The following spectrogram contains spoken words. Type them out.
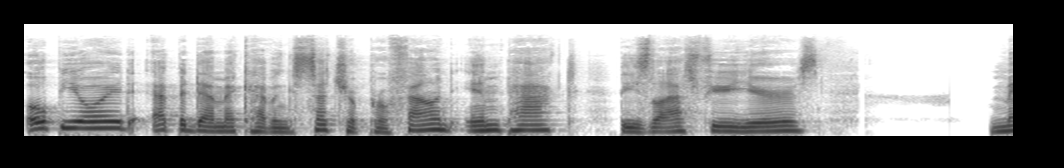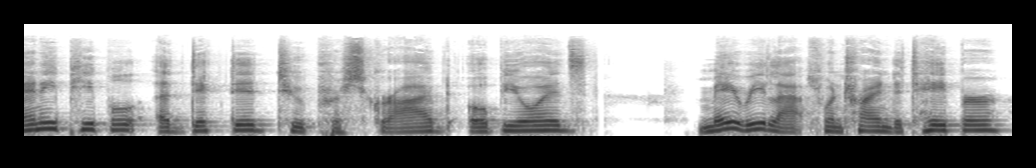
opioid epidemic having such a profound impact these last few years, many people addicted to prescribed opioids may relapse when trying to taper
